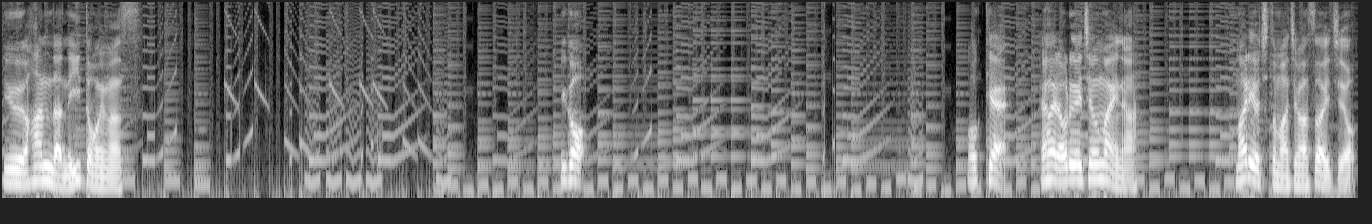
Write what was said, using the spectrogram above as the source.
いう判断でいいと思います。行こう。オッケー。やはり俺が一番うまいな。マリオちょっと待ちますわ、一応。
